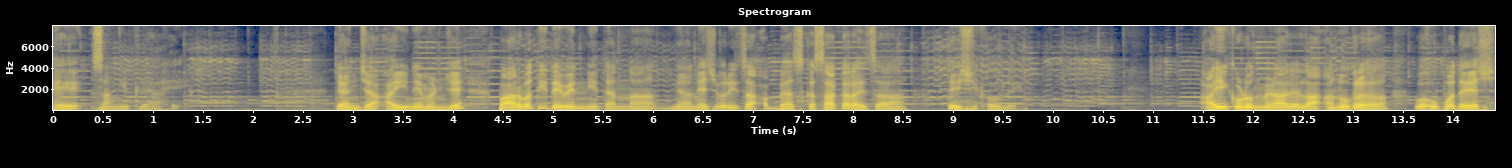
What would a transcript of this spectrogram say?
हे सांगितले आहे. त्यांच्या आईने म्हणजे पार्वती देवींनी त्यांना ज्ञानेश्वरीचा अभ्यास कसा करायचा ते शिकवले. आईकडून मिळालेला अनुग्रह व उपदेश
